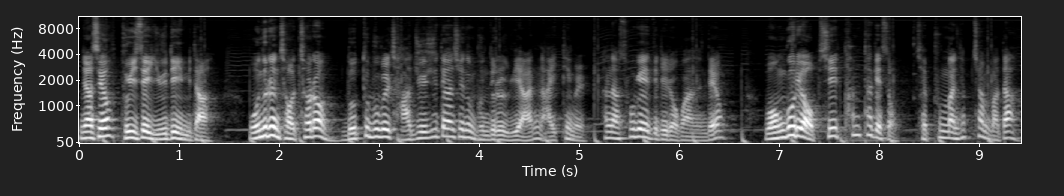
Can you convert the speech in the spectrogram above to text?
안녕하세요. 두이세 유디입니다. 오늘은 저처럼 노트북을 자주 휴대하시는 분들을 위한 아이템을 하나 소개해 드리려고 하는데요. 원고료 없이 탐탁에서 제품만 협찬받아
